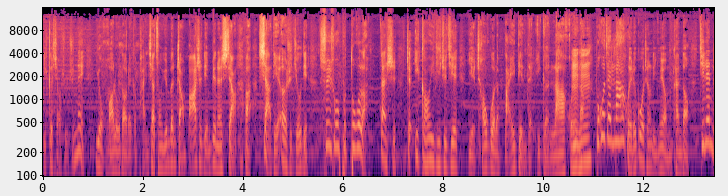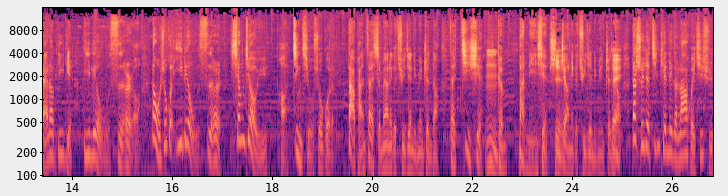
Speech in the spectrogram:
一个小时之内又滑落到了一个盘下，从原本涨八十点变成下啊下跌二十九点，虽说不多了。但是这一高一低之间也超过了百点的一个拉回了。嗯、不过在拉回的过程里面，我们看到今天来到低点一六五四二哦。那我说过一六五四二，相较于好近期我说过了，大盘在什么样的一个区间里面震荡？在季线跟半年线是这样的一个区间里面震荡。那随着今天那个拉回，其实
